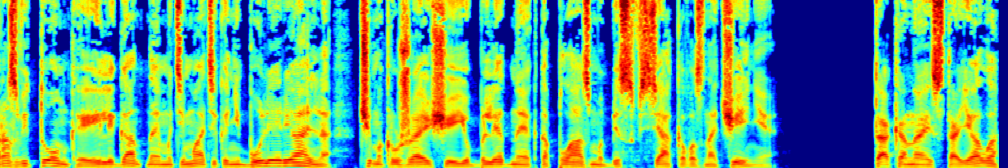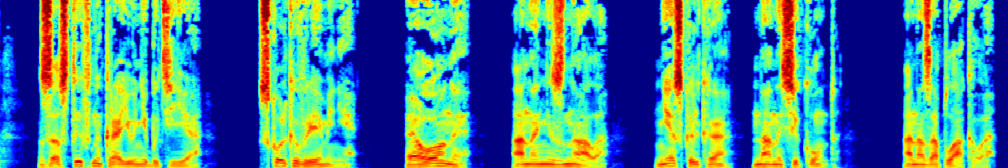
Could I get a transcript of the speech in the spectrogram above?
Разве тонкая и элегантная математика не более реальна, чем окружающая ее бледная эктоплазма без всякого значения? Так она и стояла, застыв на краю небытия. Сколько времени? Эоны? Она не знала. Несколько наносекунд. Она заплакала.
